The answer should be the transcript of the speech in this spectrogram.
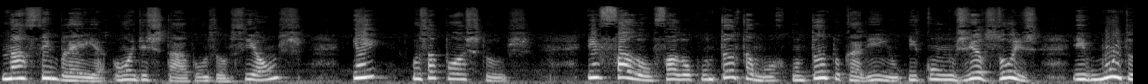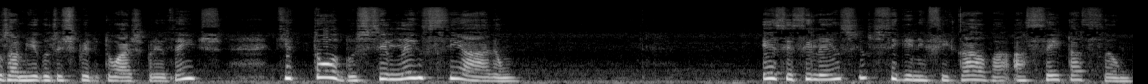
na assembleia onde estavam os anciãos e os apóstolos. E falou, falou com tanto amor, com tanto carinho e com Jesus e muitos amigos espirituais presentes, que todos silenciaram esse silêncio significava aceitação,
